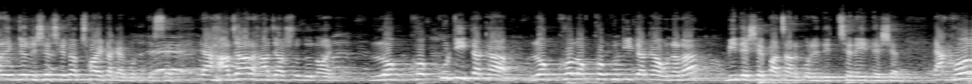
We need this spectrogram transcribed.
আরেকজন এসে সেটা ছয় টাকা করতেছে। হাজার হাজার শুধু নয়, লক্ষ কোটি টাকা, লক্ষ লক্ষ কোটি টাকা ওনারা বিদেশে পাচার করে দিচ্ছেন এই দেশের। এখন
